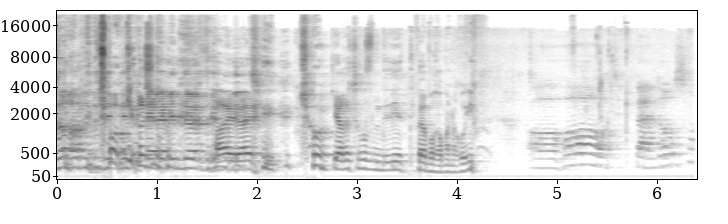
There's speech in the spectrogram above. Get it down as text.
Sana bir Çok yakışıklı. hayır hayır. Çok yakışıklısın dediği tipe bak amına koyayım. Oho, tip bende olsa.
